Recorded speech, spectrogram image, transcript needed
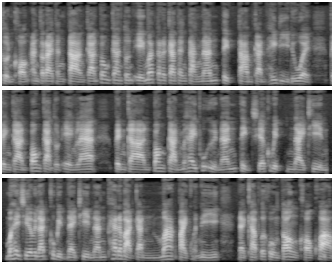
ส่วนของอันตรายต่างๆ การป้องกันตนเองมาตรการต่างๆ นั้น ติดตามกันให้ดีด้วย เป็นการป้องกันตนเองและ เป็นการป้องกันไม่ให้ผู้อื่นนั้นติดเชื้อโควิด -19 ไม่ให้เชื้อไวรัสโควิด -19 นั้นแพร่ระบาดกันมากไปกว่านี้นะครับก็คงต้องขอความ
